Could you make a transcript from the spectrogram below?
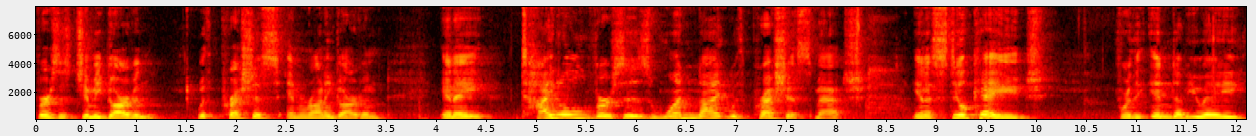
versus Jimmy Garvin with Precious and Ronnie Garvin in a title versus one night with Precious match in a steel cage for the NWA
